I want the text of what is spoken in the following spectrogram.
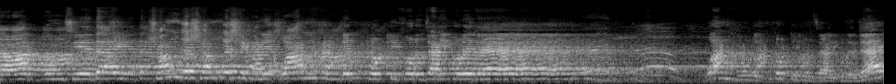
দাওয়াত পৌঁছিয়ে দেয়, সঙ্গে সঙ্গে সেখানে 144 জারি করে দেয়। 144 জারি করে দেয়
